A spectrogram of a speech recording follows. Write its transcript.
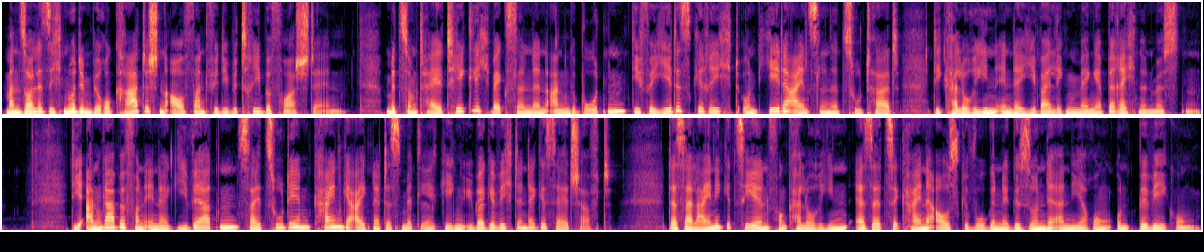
Man solle sich nur den bürokratischen Aufwand für die Betriebe vorstellen. Mit zum Teil täglich wechselnden Angeboten, die für jedes Gericht und jede einzelne Zutat die Kalorien in der jeweiligen Menge berechnen müssten. Die Angabe von Energiewerten sei zudem kein geeignetes Mittel gegen Übergewicht in der Gesellschaft. Das alleinige Zählen von Kalorien ersetze keine ausgewogene gesunde Ernährung und Bewegung.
